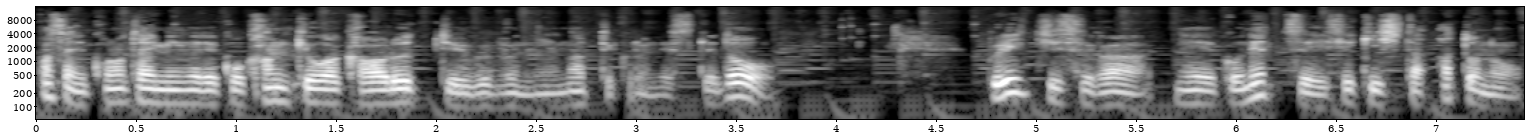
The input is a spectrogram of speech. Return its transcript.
まさにこのタイミングでこう環境が変わるっていう部分になってくるんですけど、ブリッジスが、ね、こうネッツへ移籍した後の、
